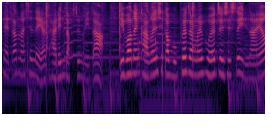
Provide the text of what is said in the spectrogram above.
대단하시네요. 달인답습니다. 이번엔 강은 씨가 무표정을 보여주실 수 있나요?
